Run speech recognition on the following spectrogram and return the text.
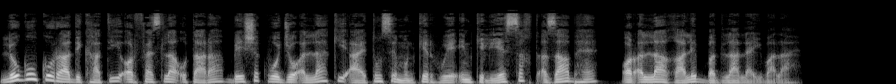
لوگوں کو راہ دکھاتی اور فیصلہ اتارا، بے شک وہ جو اللہ کی آیتوں سے منکر ہوئے، ان کے لیے سخت عذاب ہے اور اللہ غالب بدلہ لائی والا ہے۔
